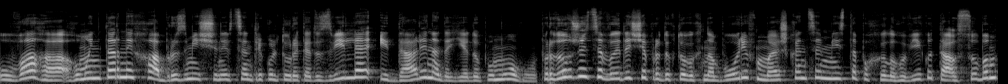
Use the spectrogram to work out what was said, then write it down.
Увага! Гуманітарний хаб, розміщений в центрі культури та дозвілля, і далі надає допомогу. Продовжується видача продуктових наборів мешканцям міста похилого віку та особам,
